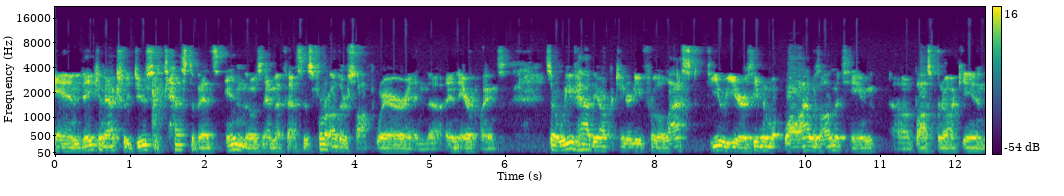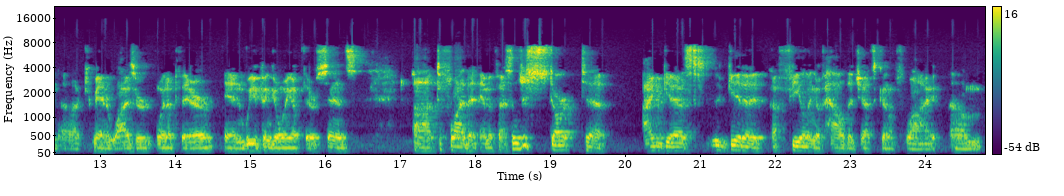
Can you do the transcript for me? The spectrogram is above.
And they can actually do some test events in those MFSs for other software and, uh, and airplanes. So we've had the opportunity for the last few years, even while I was on the team, uh, Boss Bernacchi and uh, Commander Weiser went up there, and we've been going up there since uh, to fly that MFS and just start to, I guess, get a, a feeling of how the jet's going to fly. Um,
